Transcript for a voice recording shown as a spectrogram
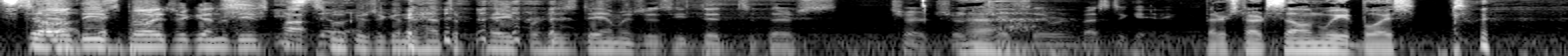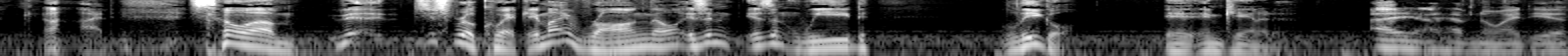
So these boys are gonna, these pot smokers are gonna have to pay for his damages he did to their s- church or the church they were investigating. better start selling weed, boys. God. So um just real quick, am I wrong though? Isn't isn't weed legal in, in Canada? I, I have no idea.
